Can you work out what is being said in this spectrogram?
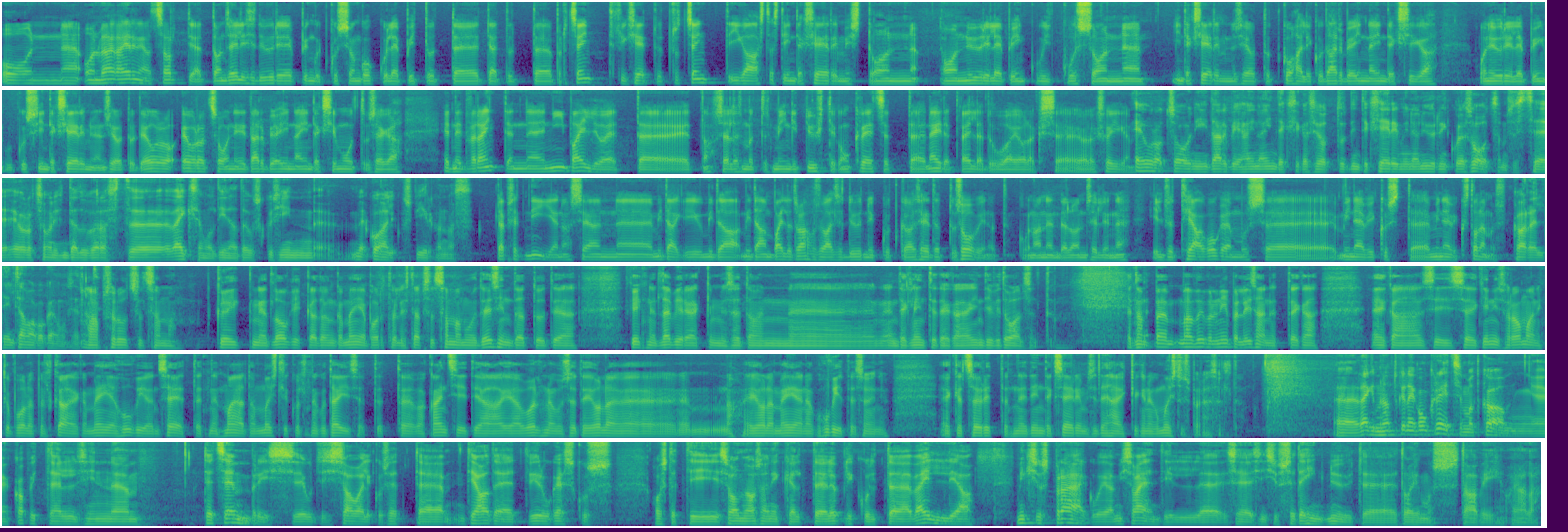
on, on väga erinevat sorti, et on sellised üürilepingud, kus on kokku lepitud eh, teatud eh, protsent, fikseeritud protsent iga-aastast indekseerimist, on, on üürilepinguid, kus on eh, indekseerimine seotud kohaliku tarbijahinnaindeksiga, on üürilepingud, kus indekseerimine on seotud euro, Eurotsooni tarbijahinnaindeksi muutusega et neid variante on eh, nii palju, et, eh, et noh, selles mõttes mingit ühte konkreetset eh, näidet välja tuua ei oleks, ei oleks õige. eurotsooni tarbijahinnaindeksiga seotud indekseerimine on üürnikule soodsam, sest see Eurotsoonis on teadupärast väiksem olnud hinnatõus kui siin kohalikus piirkonnas täpselt nii ja noh, see on midagi, mida, mida on paljud rahvusvahelised üürnikud ka seetõttu soovinud, kuna nendel on selline ilmselt hea kogemus minevikust, minevikust olemas. Kaarel, teil sama kogemus, et absoluutselt sama kõik need loogikad on ka meie portfellis täpselt samamoodi esindatud ja kõik need läbirääkimised on eh, nende klientidega individuaalselt. et noh, ma võib-olla nii palju lisan, et ega ega siis kinnisvaraomanike poole pealt ka, ega meie huvi on see, et, et need majad on mõistlikult nagu täis, et, et vakantsid ja, ja võlgnevused ei ole noh, ei ole meie nagu huvides, on ju. ehk et sa üritad neid indekseerimisi teha ikkagi nagu mõistuspäraselt räägime natukene konkreetsemalt ka, Kapital siin äh, detsembris jõudis siis avalikkuse ette teade, et Viru keskus osteti Soome osanikelt lõplikult äh, välja, miks just praegu ja mis ajendil see siis, just see tehing nüüd toimus, Taavi Ojala?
